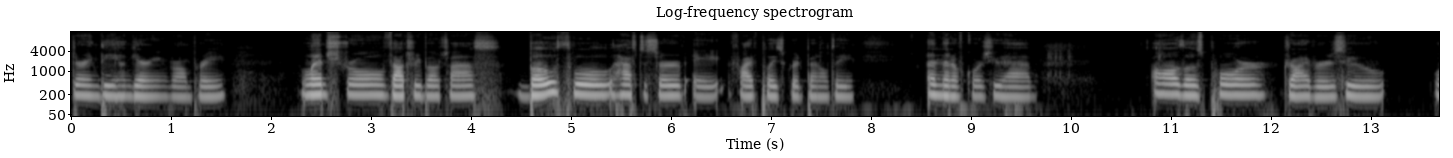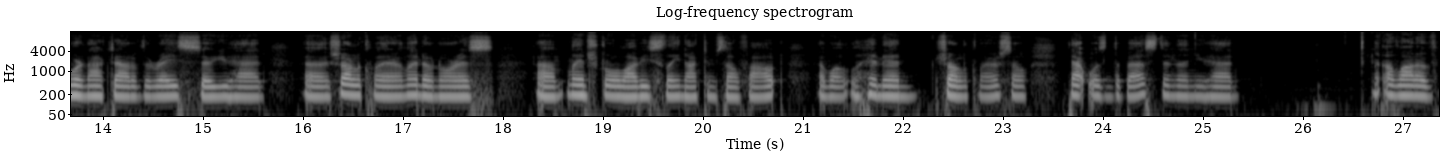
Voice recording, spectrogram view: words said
during the Hungarian Grand Prix. Lance Stroll, Valtteri Bottas, both will have to serve a five place grid penalty. And then, of course, you have all those poor drivers who were knocked out of the race. So you had uh, Charles Leclerc, Lando Norris, um, Lance Stroll obviously knocked himself out. Uh, well, him and Charles Leclerc. So that wasn't the best. And then you had a lot of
